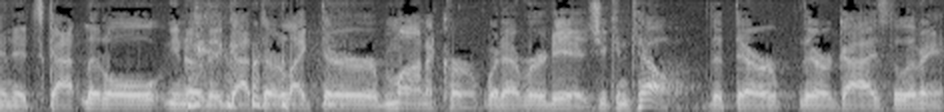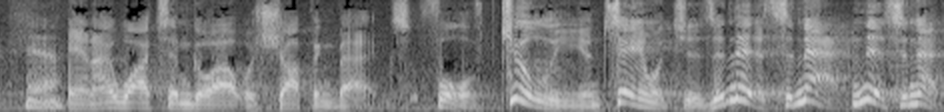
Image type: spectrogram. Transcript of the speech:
and it's got little, you know, they got their like their moniker, whatever it is. You can tell that they're they're guys delivering it. Yeah. And I watch them go out with shopping bags full of chili and sandwiches and this and that and this and that.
